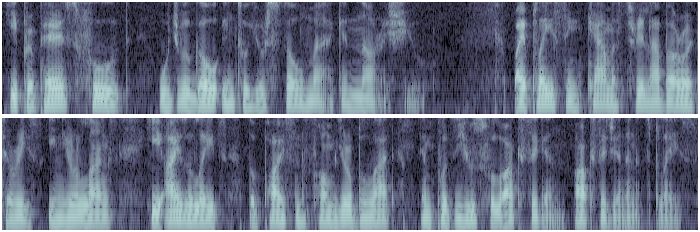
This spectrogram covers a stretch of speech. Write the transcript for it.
He prepares food which will go into your stomach and nourish you. By placing chemistry laboratories in your lungs, he isolates the poison from your blood and puts useful oxygen, oxygen in its place.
